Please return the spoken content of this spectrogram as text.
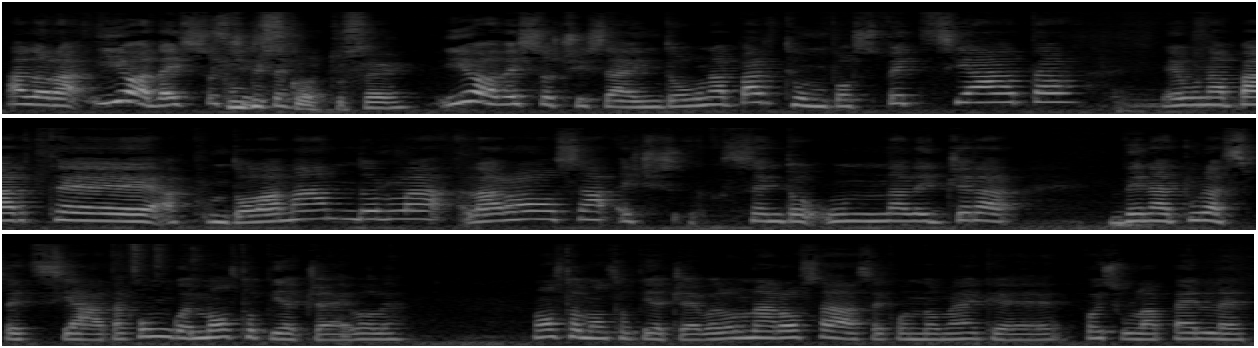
Allora, io adesso su ci se- biscotto, sai? Io adesso ci sento una parte un po' speziata e una parte appunto la mandorla, la rosa e sento una leggera venatura speziata, comunque molto piacevole. Molto molto piacevole, una rosa secondo me che poi sulla pelle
